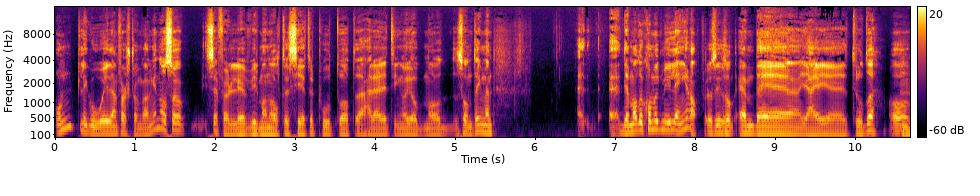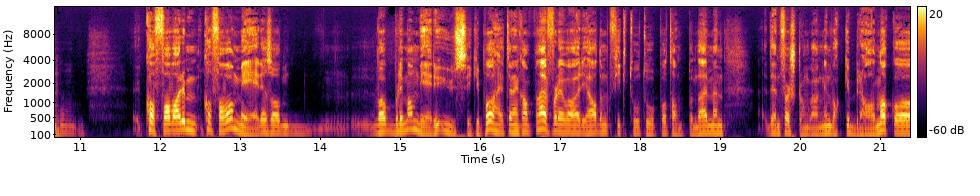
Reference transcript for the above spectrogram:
ordentlig gode i den første omgangen. Og så selvfølgelig vil man alltid si etter 2-2 at det her er det ting å jobbe med og sånne ting. men de hadde kommet mye lenger, da, for å si det sånn, enn det jeg eh, trodde. Og Koffa, var, Koffa var mer sånn Hva ble man mer usikker på etter den kampen her? For det var, ja, de fikk 2-2 på tampen der, men den første omgangen var ikke bra nok. Og,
